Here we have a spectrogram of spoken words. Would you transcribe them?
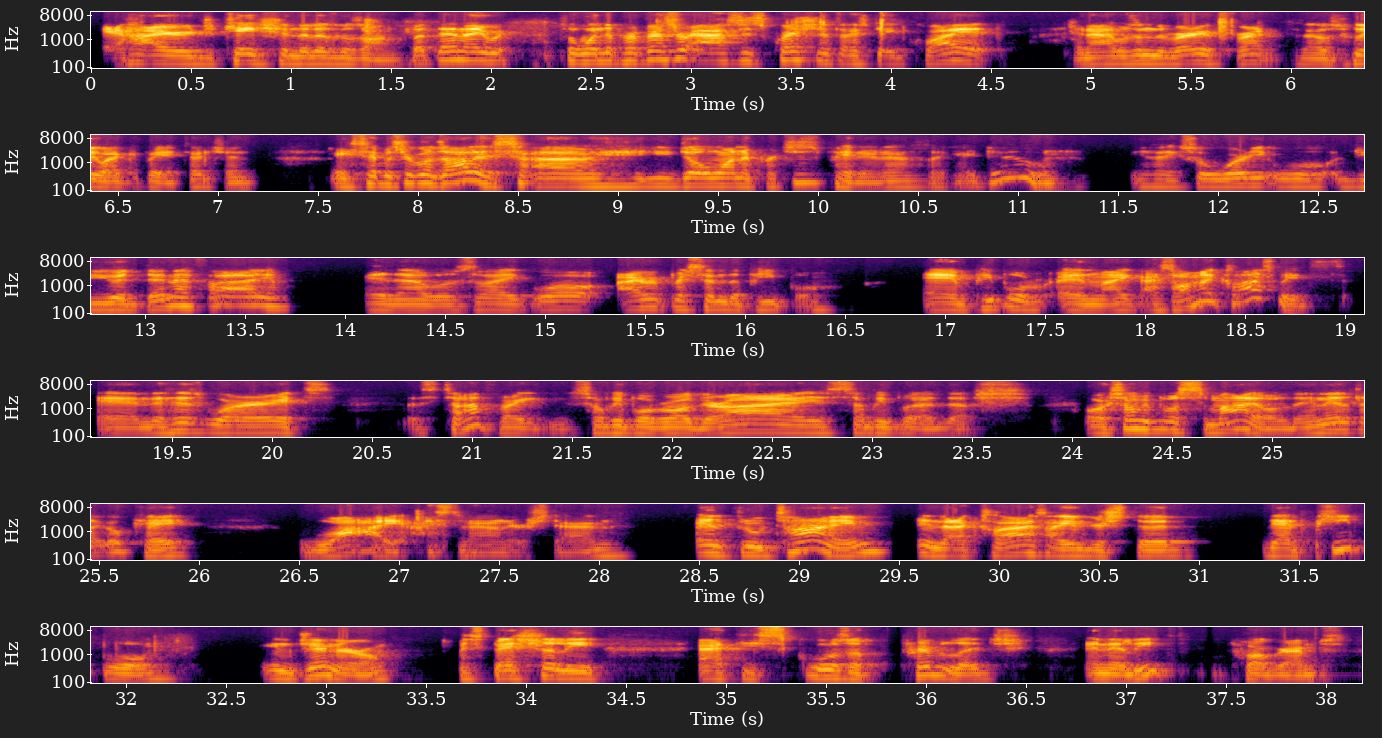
higher education. The list goes on. But then I, so when the professor asked his questions, I stayed quiet and I was in the very front because I was really like to pay attention. He said, "Mr. Gonzalez, uh, you don't want to participate?" And I was like, "I do." He's like, "So where do you do you identify?" And I was like, "Well, I represent the people." And people and my I saw my classmates, and this is where it's it's tough, right? Some people rolled their eyes, some people, or some people smiled, and it's like, okay, why? I still don't understand. And through time in that class, I understood that people in general, especially at these schools of privilege and elite programs,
